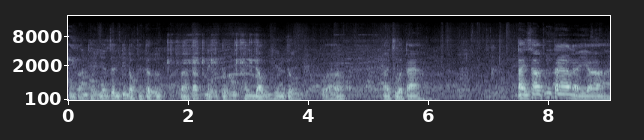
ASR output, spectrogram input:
cùng toàn thể nhân dân tín đồ phật tử và các đệ tử thanh đồng thiên tử của à, chùa ta. Tại sao chúng ta lại à,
